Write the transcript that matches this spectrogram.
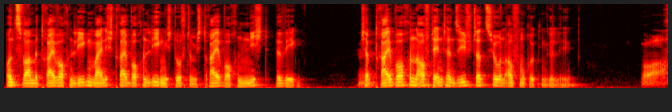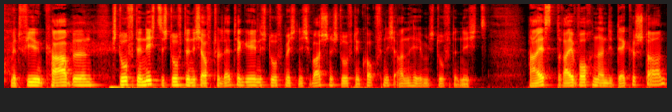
Und zwar mit drei Wochen liegen meine ich drei Wochen liegen. Ich durfte mich drei Wochen nicht bewegen. Ich habe drei Wochen auf der Intensivstation auf dem Rücken gelegen. Boah. Mit vielen Kabeln. Ich durfte nichts. Ich durfte nicht auf Toilette gehen. Ich durfte mich nicht waschen. Ich durfte den Kopf nicht anheben. Ich durfte nichts. Heißt, drei Wochen an die Decke starren.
